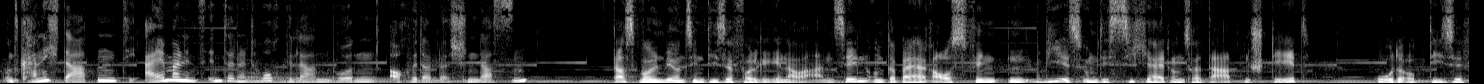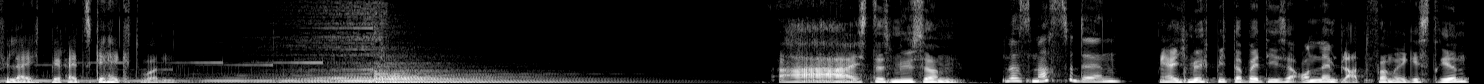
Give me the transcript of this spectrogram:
Und kann ich Daten, die einmal ins Internet hochgeladen wurden, auch wieder löschen lassen? Das wollen wir uns in dieser Folge genauer ansehen und dabei herausfinden, wie es um die Sicherheit unserer Daten steht oder ob diese vielleicht bereits gehackt wurden. Ah, ist das mühsam. Was machst du denn? Ja, ich möchte mich da bei dieser Online-Plattform registrieren,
